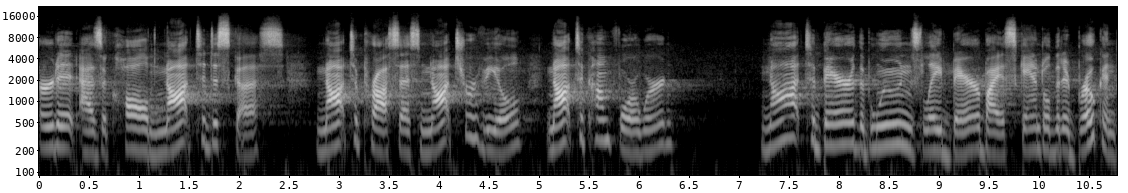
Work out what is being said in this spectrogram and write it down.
heard it as a call not to discuss, not to process, not to reveal, not to come forward, not to bear the wounds laid bare by a scandal that had broken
